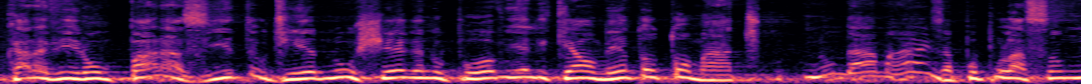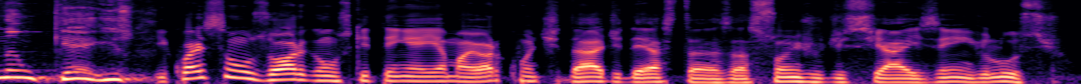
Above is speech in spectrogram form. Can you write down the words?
o cara virou um parasita, o dinheiro não chega no povo e ele quer aumento automático. Não dá mais, a população não quer isso. E quais são os órgãos que têm aí a maior quantidade destas ações judiciais, hein, Lúcio?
